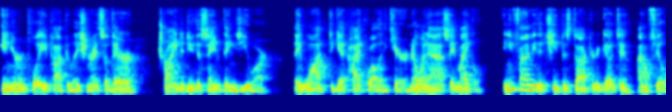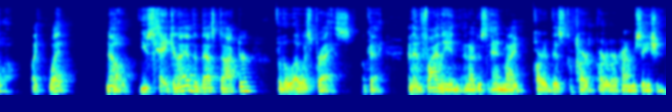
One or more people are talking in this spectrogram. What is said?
in your employee population, right? So they're trying to do the same things you are. They want to get high quality care. No one asks, Hey, Michael, can you find me the cheapest doctor to go to? I don't feel well. Like, what? No, you say, Can I have the best doctor for the lowest price? Okay. And then finally, and, and I'll just end my part of this part, part of our conversation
